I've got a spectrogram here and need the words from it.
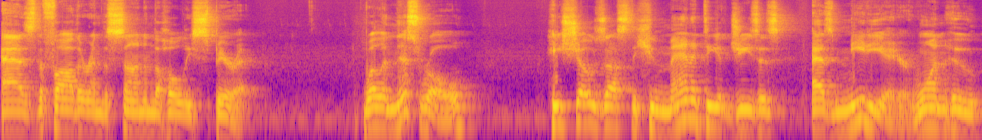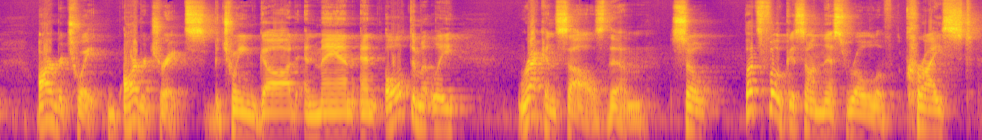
as the Father and the Son and the Holy Spirit. Well, in this role, he shows us the humanity of Jesus as mediator, one who arbitrate, arbitrates between God and man and ultimately reconciles them. So let's focus on this role of Christ,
